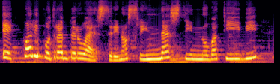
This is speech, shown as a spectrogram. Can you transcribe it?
E quali potrebbero essere i nostri innesti innovativi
